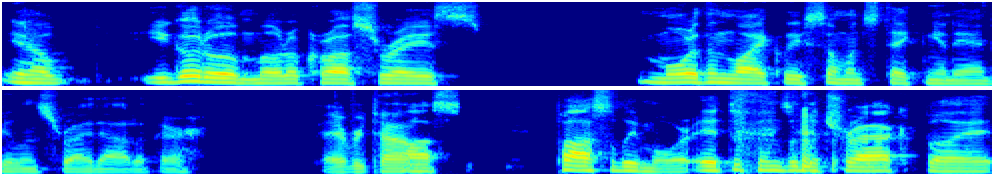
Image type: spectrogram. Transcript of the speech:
You know, you go to a motocross race, more than likely someone's taking an ambulance ride out of there. Every time? Poss- possibly more. It depends on the track, but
